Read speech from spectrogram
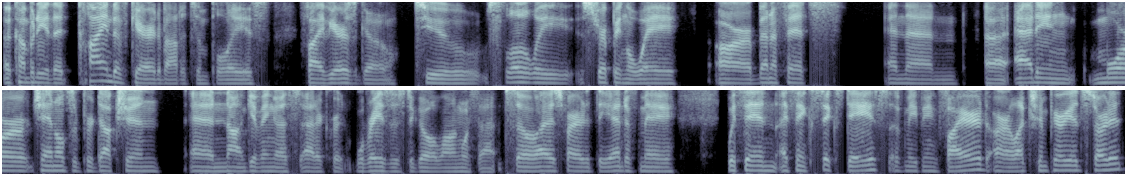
a company that kind of cared about its employees five years ago to slowly stripping away our benefits and then uh, adding more channels of production and not giving us adequate raises to go along with that. So I was fired at the end of May. Within, I think, six days of me being fired, our election period started.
